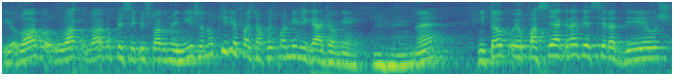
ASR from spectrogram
E logo, logo, logo eu percebi isso logo no início, eu não queria fazer uma coisa para me vingar de alguém, uhum. né? Então eu passei a agradecer a Deus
